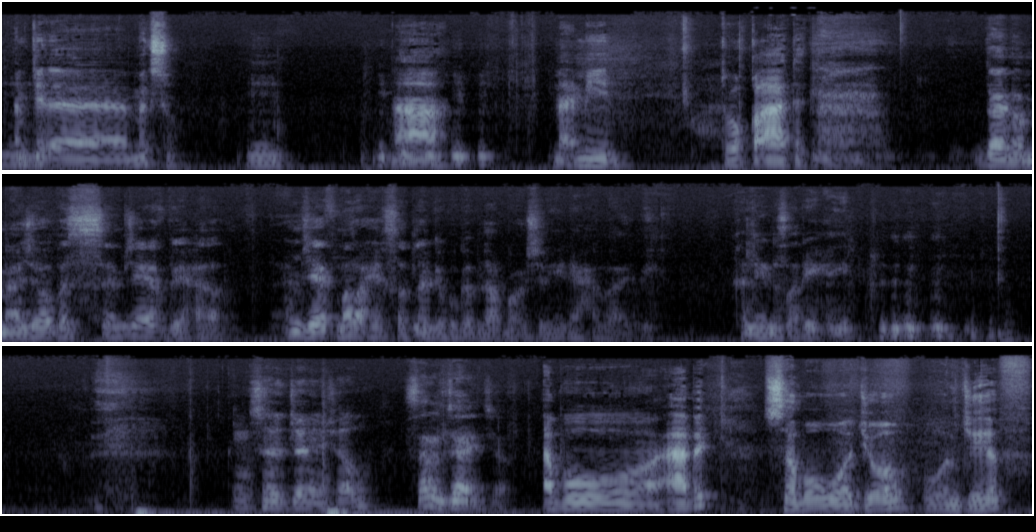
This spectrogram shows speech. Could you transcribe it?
ام جي آه مكسو آه. مع مين توقعاتك. دائما مع جو بس ام جي اف بيحاول ام جي اف ما راح يخسر لقبه قبل 24 يا حبايبي. خلينا صريحين. السنة الجاية إن شاء الله. السنة الجاية إن شاء الله. أبو عابد. سامو جو و MJF.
